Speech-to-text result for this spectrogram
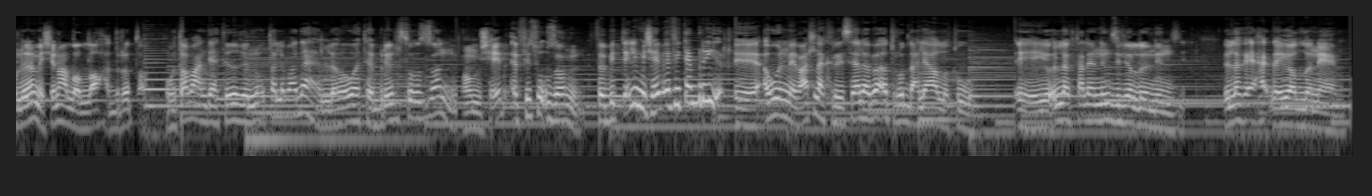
كلنا ماشيين على الله حضرتك. وطبعا دي هتلغي النقطة اللي بعدها اللي هو تبرير سوء الظن. هو مش هيبقى في سوء ظن. فبالتالي مش هيبقى في تبرير. إيه، أول ما يبعت لك رسالة بقى ترد عليها على طول. إيه، يقول لك تعالى ننزل يلا ننزل. يقول لك أي حاجة يلا نعمل.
